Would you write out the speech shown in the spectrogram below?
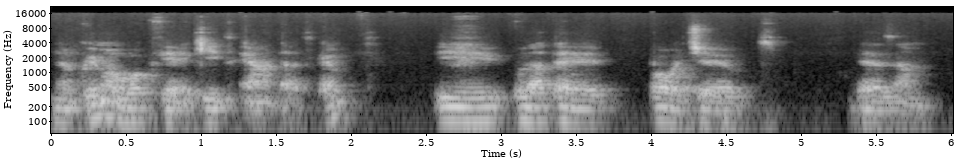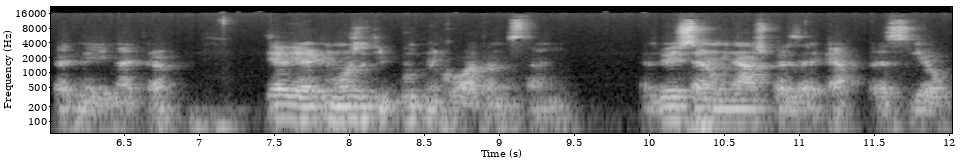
Но ако има локви, реки и така нататък, и водата е повече от, да знам, 5 мм, тя директно може да ти бутне колата настрани. Разбираш, се едно минаваш през река, през Лил.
